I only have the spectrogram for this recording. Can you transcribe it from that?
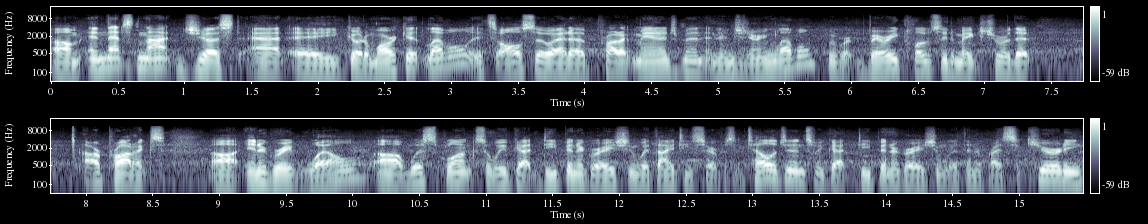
um, and that's not just at a go-to-market level, it's also at a product management and engineering level. We work very closely to make sure that our products uh, integrate well uh, with Splunk, so we've got deep integration with IT service intelligence, we've got deep integration with enterprise security,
